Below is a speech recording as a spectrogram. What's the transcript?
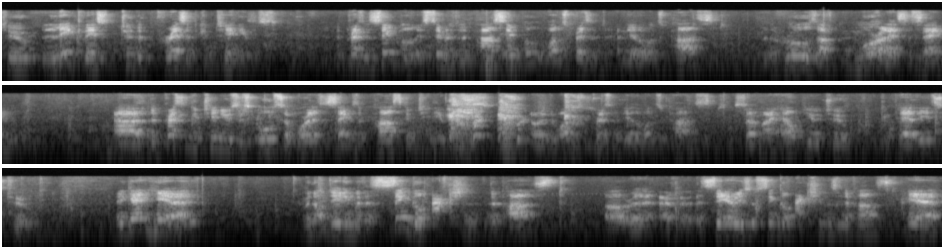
to link this to the present continuous. The present simple is similar to the past simple, one's present and the other one's past, but the rules are more or less the same. Uh, the present continuous is also more or less the same as the past continuous, only the one's present, the other one's past. So it might help you to compare these two. Again here, we're not dealing with a single action in the past, or a, a, a series of single actions in the past. Here,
